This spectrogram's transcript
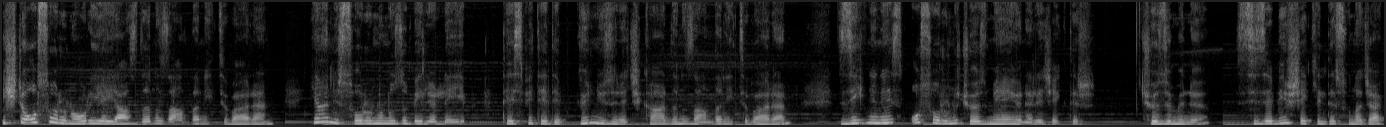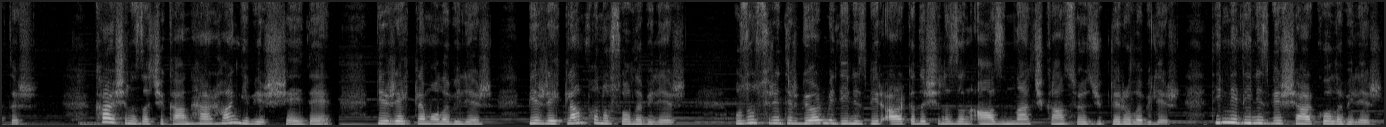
İşte o sorunu oraya yazdığınız andan itibaren yani sorununuzu belirleyip tespit edip gün yüzüne çıkardığınız andan itibaren zihniniz o sorunu çözmeye yönelecektir. Çözümünü size bir şekilde sunacaktır. Karşınıza çıkan herhangi bir şeyde bir reklam olabilir, bir reklam panosu olabilir, uzun süredir görmediğiniz bir arkadaşınızın ağzından çıkan sözcükler olabilir, dinlediğiniz bir şarkı olabilir.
